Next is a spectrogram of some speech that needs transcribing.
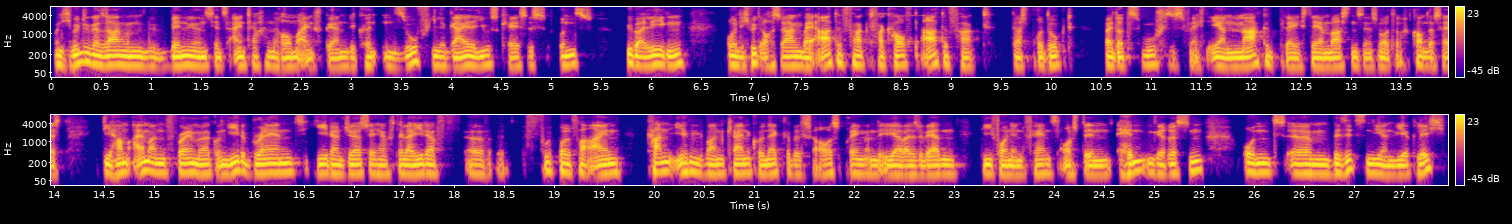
Und ich würde sogar sagen, wenn wir uns jetzt einen Tag in den Raum einsperren, wir könnten so viele geile Use Cases uns überlegen. Und ich würde auch sagen, bei Artefakt verkauft Artefakt das Produkt. Bei Dot Smooth ist es vielleicht eher ein Marketplace, der im wahrsten Sinne des Wortes kommt. Das heißt, die haben einmal ein Framework und jede Brand, jeder Jersey-Hersteller, jeder äh, Footballverein kann irgendwann kleine Connectables rausbringen und idealerweise werden die von den Fans aus den Händen gerissen und ähm, besitzen die dann wirklich.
